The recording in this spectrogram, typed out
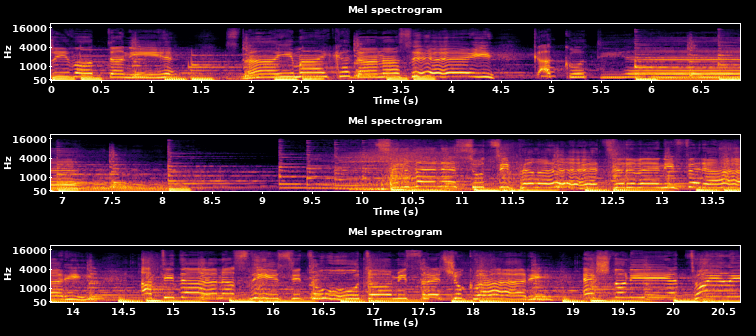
života nije. Zna i majka danas, ej, kako ti je. Crvene su cipele, crveni Ferrari A ti danas nisi tu, to mi sreću kvari. E što nije tvoje lice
